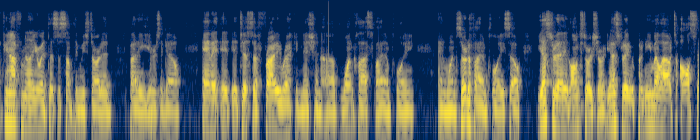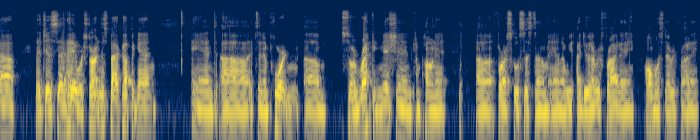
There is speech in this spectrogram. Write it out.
If you're not familiar with this, is something we started about eight years ago, and it, it, it just a Friday recognition of one classified employee and one certified employee. So yesterday, long story short, yesterday we put an email out to all staff that just said, hey, we're starting this back up again and uh, it's an important um, sort of recognition component uh, for our school system. And we, I do it every Friday, almost every Friday.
